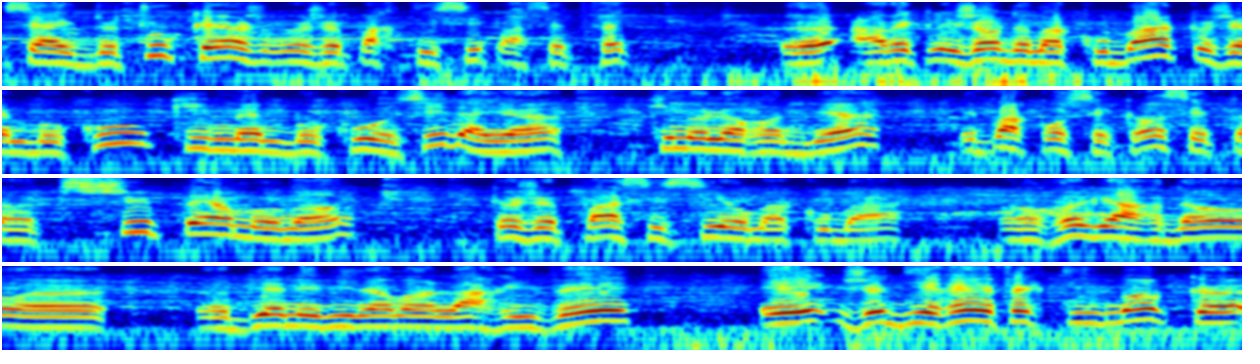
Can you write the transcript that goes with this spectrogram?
c'est avec de tout cœur que je participe à cette fête euh, avec les gens de Makuba que j'aime beaucoup, qui m'aiment beaucoup aussi d'ailleurs, qui me le rendent bien. Et par conséquent, c'est un super moment que je passe ici au Makuba en regardant euh, euh, bien évidemment l'arrivée. Et je dirais effectivement que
